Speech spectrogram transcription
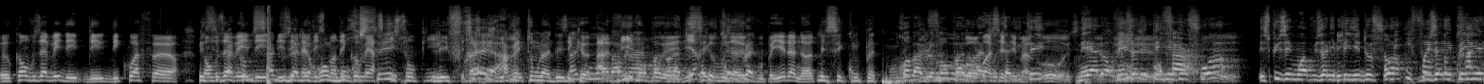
euh, quand vous avez des, des- des coiffeurs, Mais quand c'est vous avez des, des vous établissements, des commerces qui sont pillés. les C'est frais, arrêtons la C'est démago. qu'à vie, Probablement vous pouvez dire que vous, avez- payez la note. Mais c'est complètement Probablement pas dans la c'est totalité. Mais c'est- alors, vous payer enfin, deux fois Excusez-moi, vous allez payer deux fois mais il faut Vous être allez payer.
